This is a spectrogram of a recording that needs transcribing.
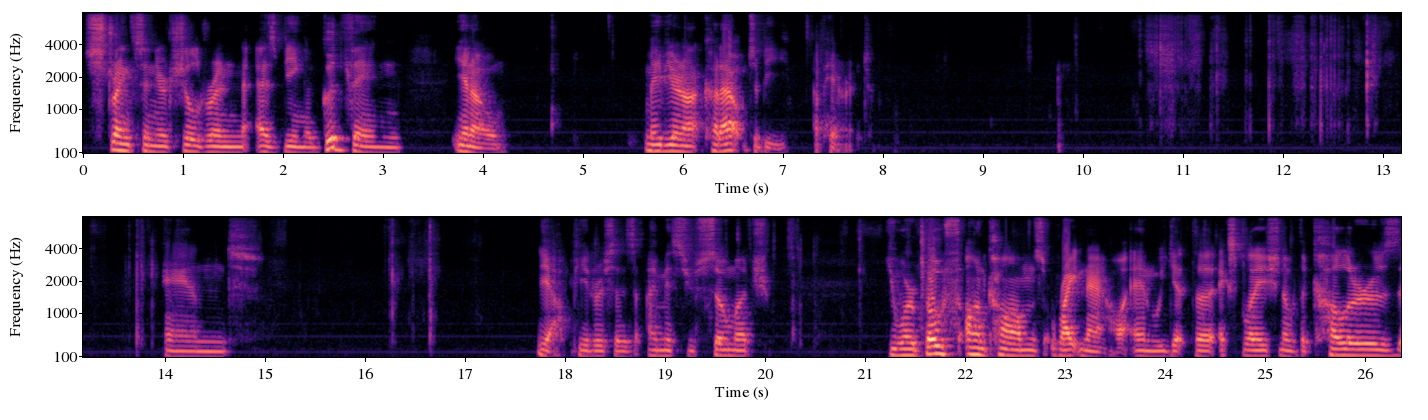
strengths in your children as being a good thing, you know, maybe you're not cut out to be a parent. And yeah, Peter says, I miss you so much. You are both on comms right now, and we get the explanation of the colors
